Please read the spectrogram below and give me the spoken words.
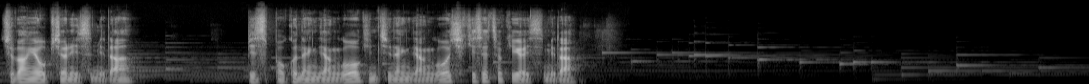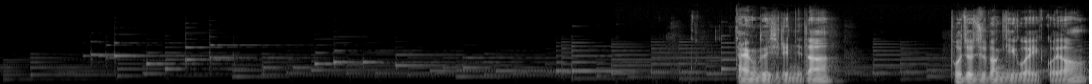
주방에 옵션이 있습니다. 비스포크 냉장고, 김치 냉장고, 식기세척기가 있습니다. 다용도실입니다. 보조 주방 기구가 있고요.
